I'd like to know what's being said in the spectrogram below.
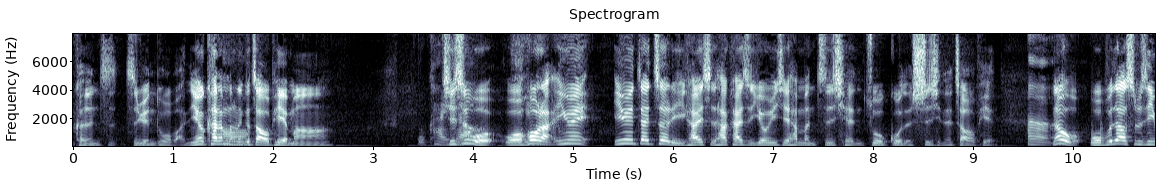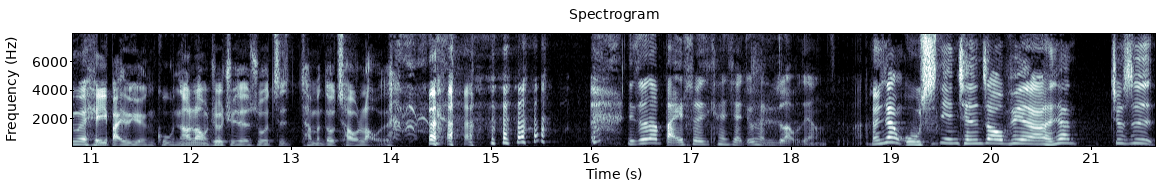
可能资资源多吧？你有看他们那个照片吗？哦、我看。其实我我后来因为。因为在这里开始，他开始用一些他们之前做过的事情的照片。嗯，那我我不知道是不是因为黑白的缘故，然后让我就觉得说，这他们都超老的。你说那白色看起来就很老这样子吗？很像五十年前的照片啊，很像就是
